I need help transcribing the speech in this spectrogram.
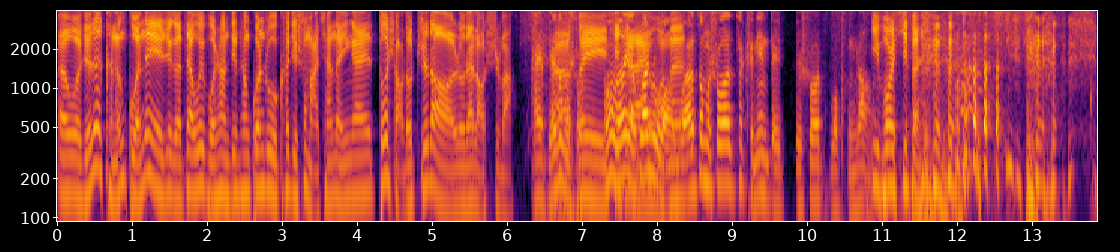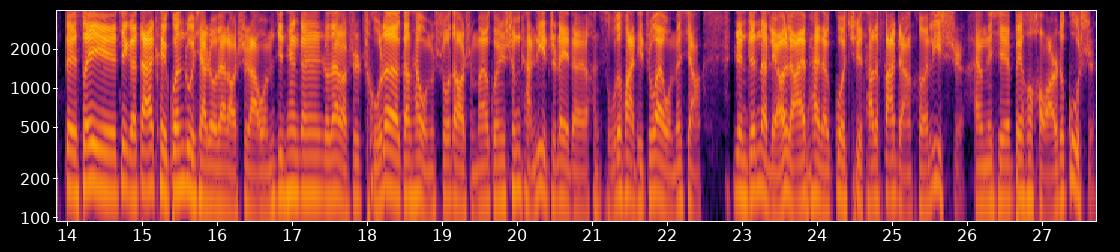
呃，我觉得可能国内这个在微博上经常关注科技数码圈的，应该多少都知道肉呆老师吧？哎，别这么说，所以冯文也关注我。我要这么说，他肯定得得说我膨胀，一波吸粉。对，所以这个大家可以关注一下肉呆老师啊。我们今天跟肉呆老师，除了刚才我们说到什么关于生产力之类的很俗的话题之外，我们想认真的聊一聊 iPad 过去它的发展和历史，还有那些背后好玩的故事。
